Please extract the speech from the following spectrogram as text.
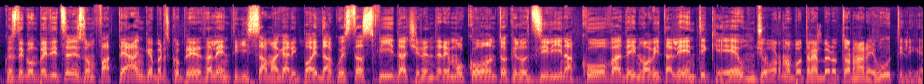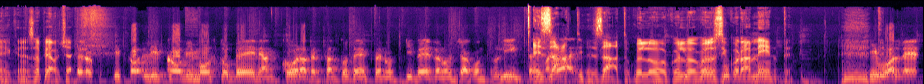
queste, competizioni sono fatte anche per scoprire talenti. Chissà, magari poi da questa sfida ci renderemo conto che lo Zilina cova dei nuovi talenti che un giorno potrebbero tornare utili. Che, che ne sappiamo. Cioè... Spero che li, covi molto bene ancora per tanto tempo e non si vedano già contro l'Inter. Esatto, magari. esatto, quello, quello, quello sicuramente chi vuole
